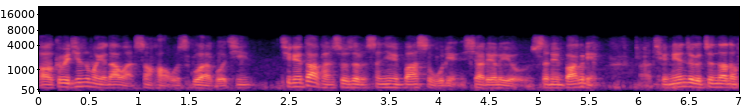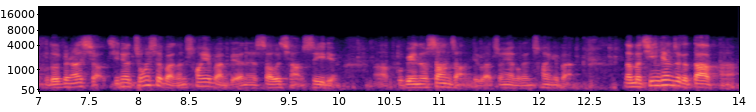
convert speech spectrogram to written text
好，各位听众朋友，大家晚上好，我是郭海博金。今天大盘收在了三千零八十五点，下跌了有三点八个点，啊，全天这个震荡的幅度非常小。今天中小板跟创业板表现的稍微强势一点，啊，普遍都上涨，对吧？中小板跟创业板。那么今天这个大盘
